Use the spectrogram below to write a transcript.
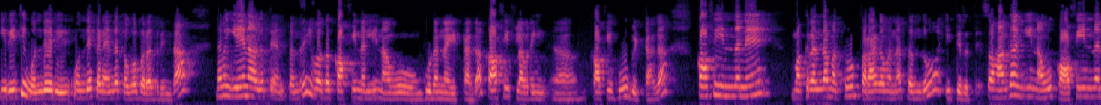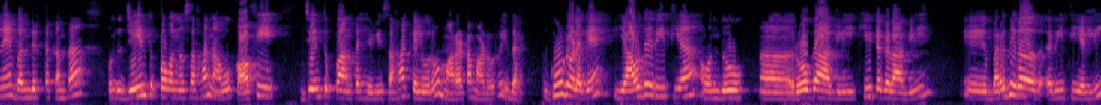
ಈ ರೀತಿ ಒಂದೇ ರೀ, ಒಂದೇ ಕಡೆಯಿಂದ ತಗೋಬರೋದ್ರಿಂದ ನಮಗೆ ಏನಾಗುತ್ತೆ ಅಂತಂದ್ರೆ ಇವಾಗ ಕಾಫಿನಲ್ಲಿ ನಾವು ಗೂಡನ್ನ ಇಟ್ಟಾಗ, ಕಾಫಿ ಫ್ಲವರಿಂಗ್ ಕಾಫಿ ಹೂ ಬಿಟ್ಟಾಗ ಕಾಫಿಯಿಂದನೇ ಮಕರಂದ ಮತ್ತು ಪರಾಗವನ್ನ ತಂದು ಇಟ್ಟಿರುತ್ತೆ. ಸೊ ಹಾಗಾಗಿ ನಾವು ಕಾಫಿಯಿಂದನೇ ಬಂದಿರ್ತಕ್ಕಂತ ಒಂದು ಜೇನುತುಪ್ಪವನ್ನು ಸಹ ನಾವು ಕಾಫಿ ಜೇನುತುಪ್ಪ ಅಂತ ಹೇಳಿ ಸಹ ಕೆಲವರು ಮಾರಾಟ ಮಾಡೋರು ಇದ್ದಾರೆ. ಗೂಡೊಳಗೆ ಯಾವುದೇ ರೀತಿಯ ಒಂದು ರೋಗ ಆಗ್ಲಿ, ಕೀಟಗಳಾಗ್ಲಿ ಬರದಿರೋ ರೀತಿಯಲ್ಲಿ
